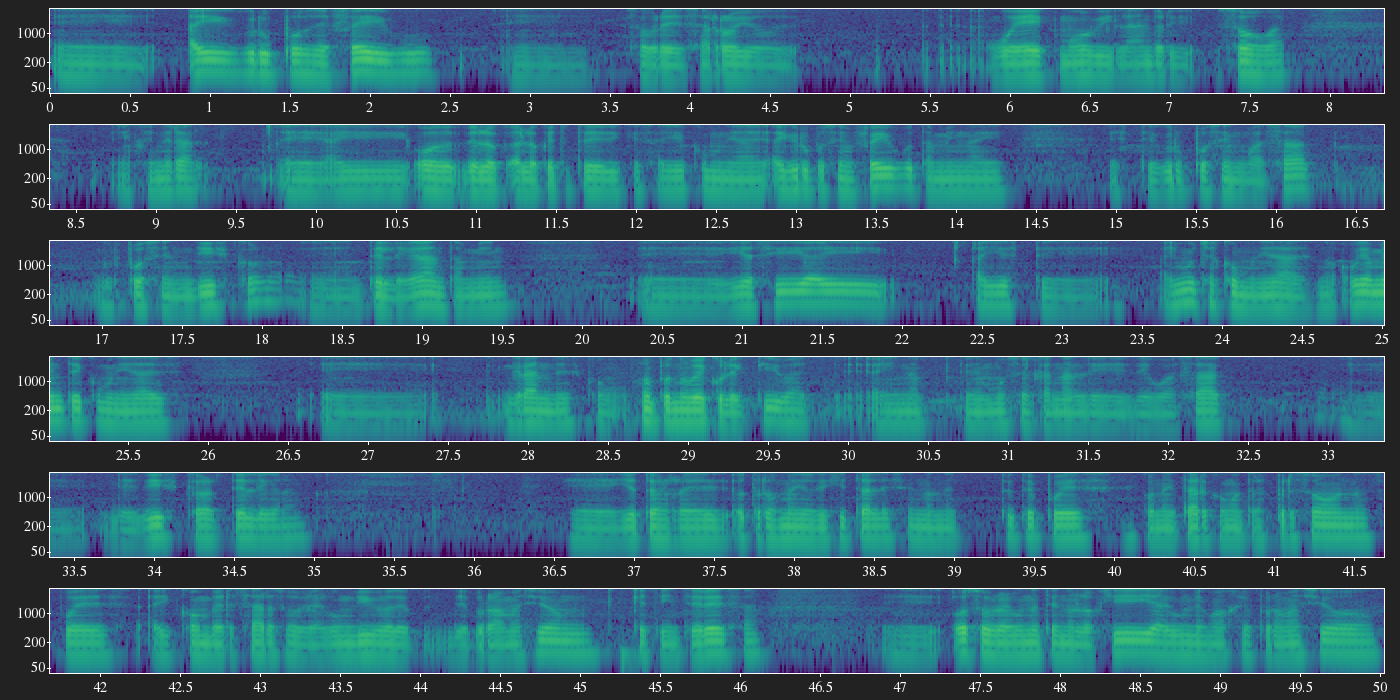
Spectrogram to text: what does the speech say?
Eh, hay grupos de Facebook eh, sobre desarrollo de eh, web, móvil, Android, software en general. hay, o de lo, a lo que tú te dediques, hay comunidades, hay grupos en Facebook, también hay este, grupos en WhatsApp, grupos en Discord, en Telegram también. y así hay, hay este hay muchas comunidades, ¿no? Obviamente hay comunidades eh, grandes, como por ejemplo Nube Colectiva, ahí tenemos el canal de, WhatsApp, eh, de Discord, Telegram eh, y otras redes, otros medios digitales en donde tú te puedes conectar con otras personas, puedes ahí conversar sobre algún libro de, de programación que te interesa, o sobre alguna tecnología, algún lenguaje de programación.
